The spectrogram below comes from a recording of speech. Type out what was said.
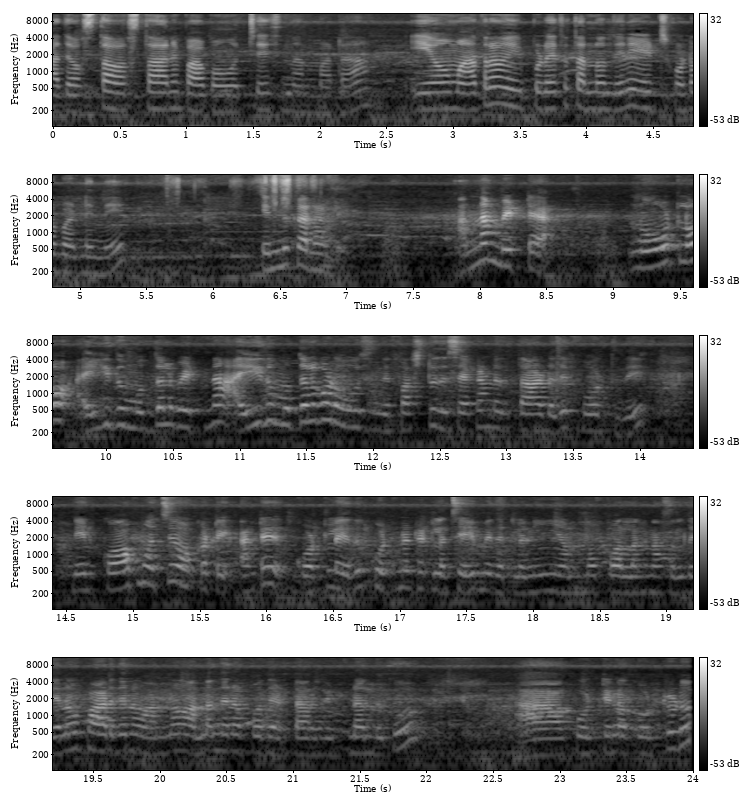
అది వస్తా వస్తా అని పాపం వచ్చేసింది అనమాట ఏమో మాత్రం ఇప్పుడైతే తను తిని ఏడ్చుకుంటూ పండింది. ఎందుకనండి? అన్నం పెట్టా. నోట్లో ఐదు ముద్దలు పెట్టినా ఐదు ముద్దలు కూడా ఊసింది. ఫస్ట్ది సెకండ్ది థర్డ్ది ఫోర్త్ది. నేను కోపం వచ్చి ఒకటి అంటే కొట్టలేదు. కొట్టినట్టు ఇట్లా చేయి మీద ఇట్లా నీ అమ్మ పొల్లకి అసలు తినవు పాడు తినవు అన్నం అన్నం తినకపోతే అంటారు కొట్టినందుకు ఆ కొట్టిన కొట్టుడు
